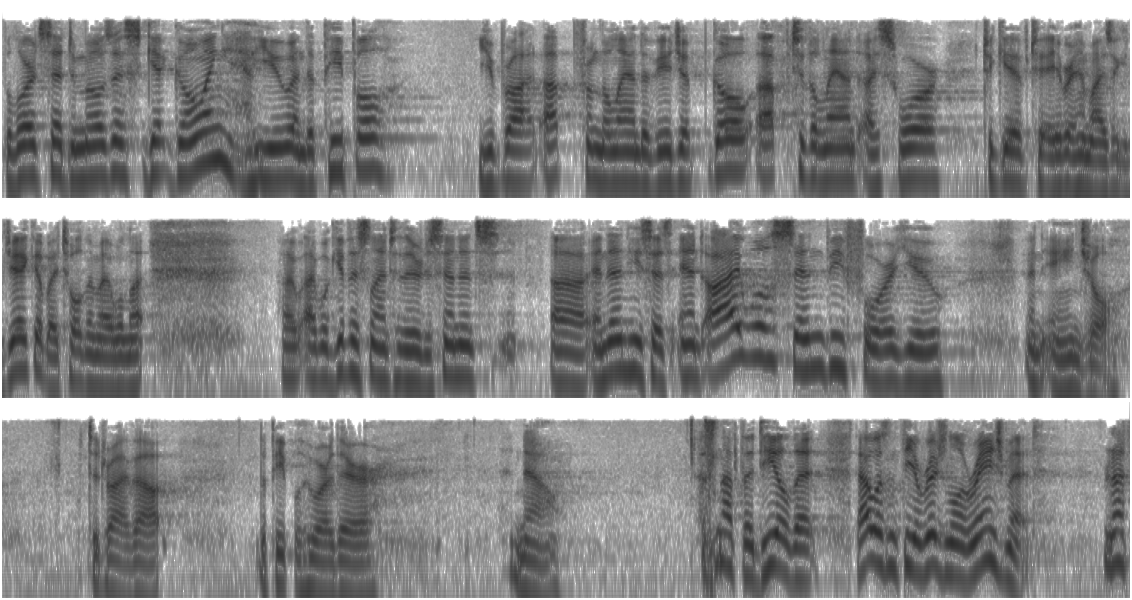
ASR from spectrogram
The Lord said to Moses, Get going, you and the people you brought up from the land of Egypt. Go up to the land I swore to give to Abraham, Isaac, and Jacob. I told them I will not. I, I will give this land to their descendants. Uh, and then he says, And I will send before you an angel to drive out the people who are there now. That's not the deal. That that wasn't the original arrangement. Not,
